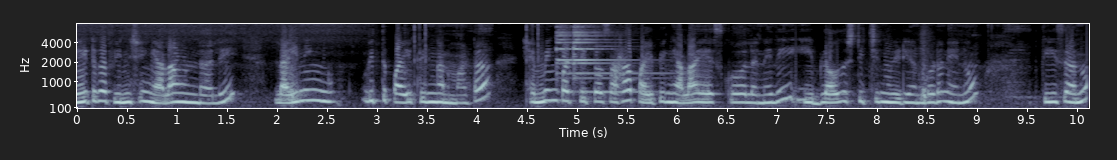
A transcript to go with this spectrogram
నీట్గా ఫినిషింగ్ ఎలా ఉండాలి లైనింగ్ విత్ పైపింగ్ అనమాట హెమ్మింగ్ పట్టీతో సహా పైపింగ్ ఎలా వేసుకోవాలనేది ఈ బ్లౌజ్ స్టిచ్చింగ్ వీడియోని కూడా నేను తీశాను.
